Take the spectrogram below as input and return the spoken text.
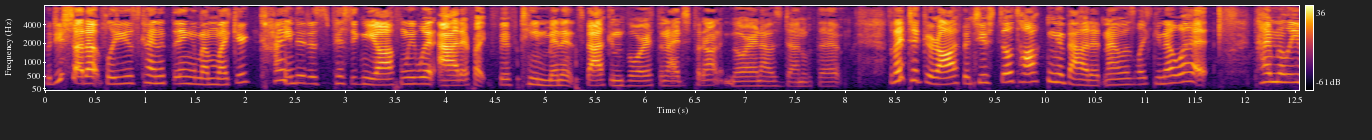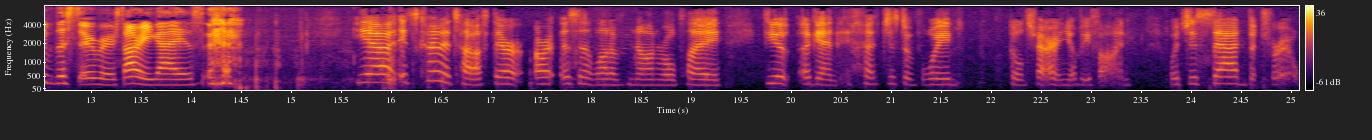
would you shut up, please, kind of thing. And I'm like, you're kind of just pissing me off. And we went at it for like 15 minutes back and forth, and I just put it on ignore, and I was done with it. Then I took her off, and she was still talking about it, and I was like, you know what? Time to leave the server. Sorry, guys. Yeah, it's kind of tough. There are isn't a lot of non-role play. If you again just avoid Goldshire and you'll be fine, which is sad but true.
